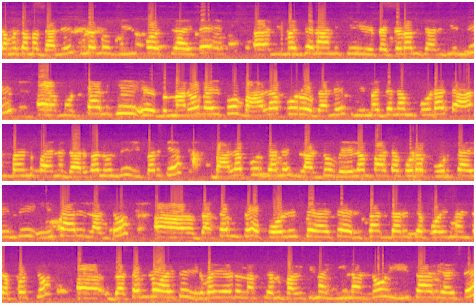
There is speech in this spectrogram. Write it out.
తమ తమ గణేశులను తీసుకొచ్చి అయితే నిమజ్జనానికి పెట్టడం జరిగింది. ఆ, మొత్తానికి మరోవైపు బాలాపూర్ గణేష్ నిమజ్జనం కూడా ట్యాంక్ బండ్ పైన జరగనుంది. ఇప్పటికే బాలాపూర్ గణేష్ లడ్డు వేలంపాట కూడా పూర్తయింది. ఈసారి లడ్డు ఆ, గతంతో పోలిస్తే అయితే రికార్డ్ ధరకే పోయిందని చెప్పొచ్చు. ఆ, గతంలో అయితే ఇరవై ఏడు లక్షలు పలికిన ఈ లడ్డు ఈసారి అయితే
